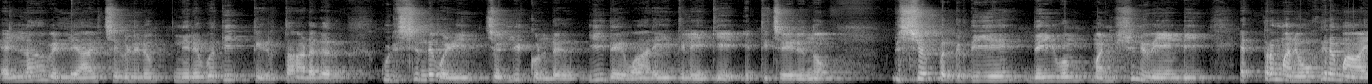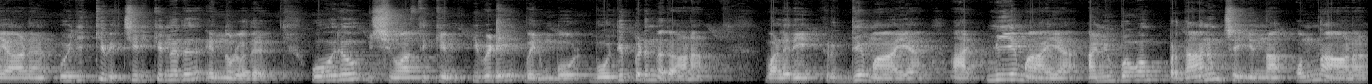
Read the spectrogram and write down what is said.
എല്ലാ വെള്ളിയാഴ്ചകളിലും നിരവധി തീർത്ഥാടകർ കുരിശിന്റെ വഴി ചൊല്ലിക്കൊണ്ട് ഈ ദേവാലയത്തിലേക്ക് എത്തിച്ചേരുന്നു. വിശ്വപ്രകൃതിയെ ദൈവം മനുഷ്യനു വേണ്ടി എത്ര മനോഹരമായാണ് ഒരുക്കി വച്ചിരിക്കുന്നത് എന്നുള്ളത് ഓരോ വിശ്വാസിക്കും ഇവിടെ വരുമ്പോൾ ബോധ്യപ്പെടുന്നതാണ്. വളരെ ഹൃദ്യമായ ആത്മീയമായ അനുഭവം പ്രദാനം ചെയ്യുന്ന ഒന്നാണ്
